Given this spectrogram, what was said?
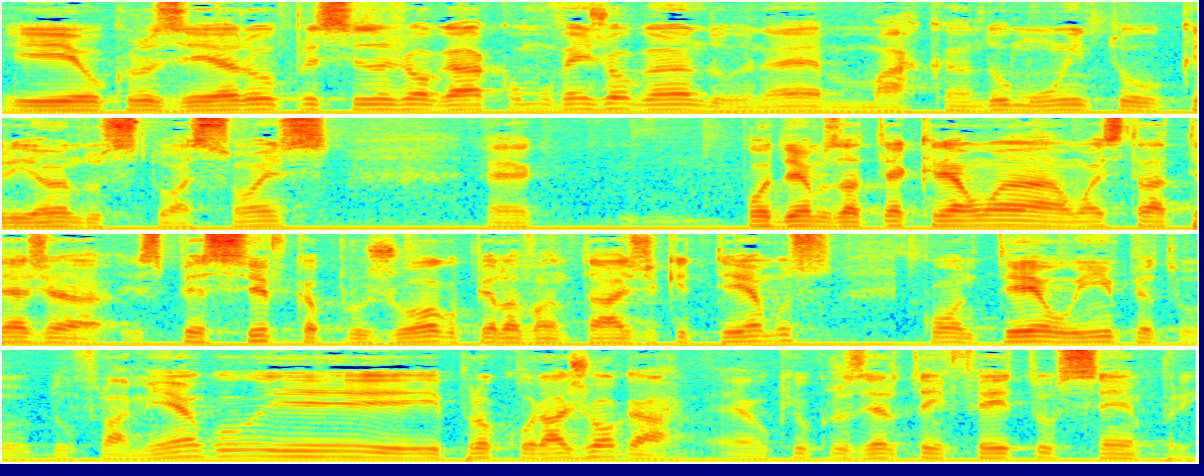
E o Cruzeiro precisa jogar como vem jogando, né? marcando muito, criando situações. É, podemos até criar uma, uma estratégia específica para o jogo, pela vantagem que temos, conter o ímpeto do Flamengo e, e, procurar jogar. É o que o Cruzeiro tem feito sempre.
